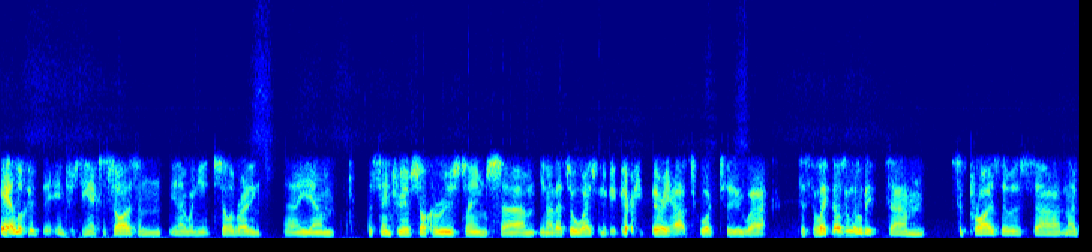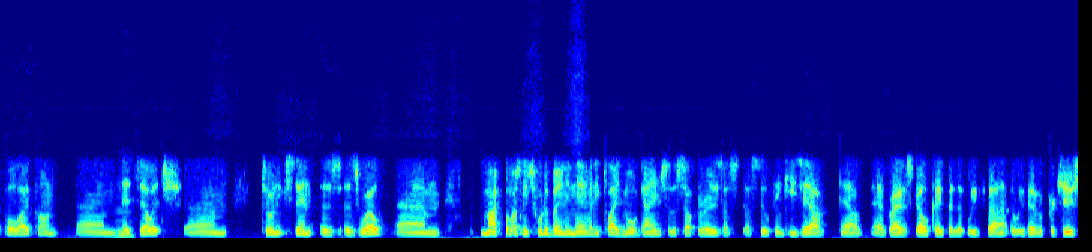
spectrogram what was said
Yeah, look, interesting exercise, and you know when you're celebrating a um, a century of Socceroos teams, um, you know that's always going to be a very very hard squad to uh, to select. I was a little bit um, surprised there was uh, no Paul Okon, um, mm. Ned Zelic um, to an extent as as well. Um, Mark Bosnich would have been in there had he played more games for the Socceroos. I, I still think he's our, our, our greatest goalkeeper that we've uh, that we've ever produced.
